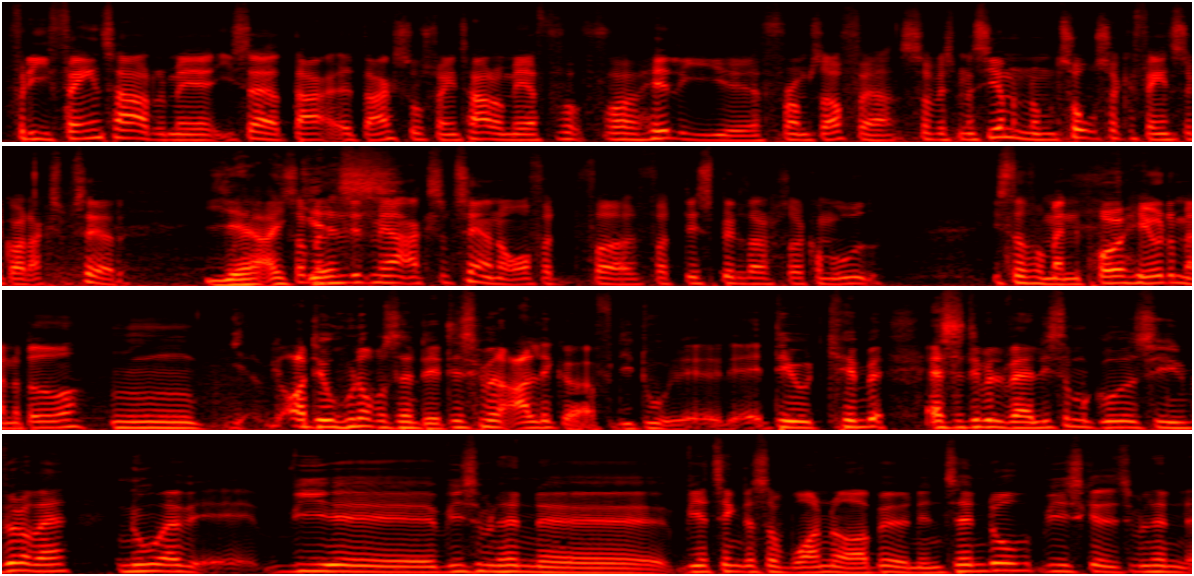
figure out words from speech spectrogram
Fordi fans har det med, især Dark, Souls fans har det med at for, for held i uh, From Software. Så hvis man siger, man er nummer to, så kan fans så godt acceptere det. Yeah, I Så er man guess. lidt mere accepterende over for, for, for det spil, der så kommer ud. I stedet for, at man prøver at hæve det, man er bedre. Mm, ja, og det er jo 100% det. Det skal man aldrig gøre, fordi du, øh, det er jo et kæmpe... Altså, det vil være ligesom at gå ud og sige, ved du hvad, nu er vi... øh, Vi, øh, vi simpelthen... Øh, vi har tænkt os at one-up Nintendo. Vi skal simpelthen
